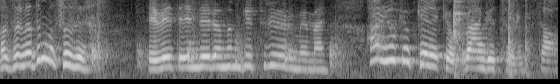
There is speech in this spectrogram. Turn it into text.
Hazırladın mı Suzi? Evet Ender Hanım götürüyorum hemen. Ha yok yok gerek yok ben götürürüm sağ ol.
